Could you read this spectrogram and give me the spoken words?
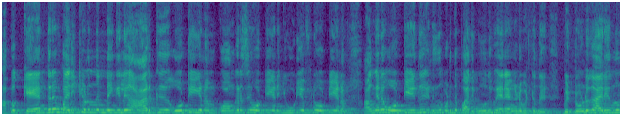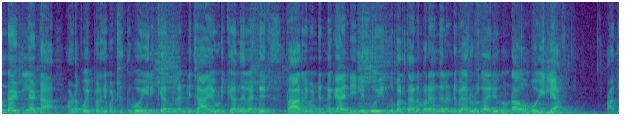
അപ്പോൾ കേന്ദ്രം ഭരിക്കണമെന്നുണ്ടെങ്കിൽ ആർക്ക് വോട്ട് ചെയ്യണം? കോൺഗ്രസിന് വോട്ട് ചെയ്യണം? യു ഡി എഫിന് വോട്ട് ചെയ്യണം? അങ്ങനെ വോട്ട് ചെയ്ത് ഇന്ന് ഇവിടുന്ന് പതിമൂന്ന് പേരെ അങ്ങോട്ട് വിട്ടത്. വിട്ടുകൊണ്ട് കാര്യമൊന്നും ഉണ്ടായിട്ടില്ല കേട്ടാ. അവിടെ പോയി പ്രതിപക്ഷത്ത് പോയി ഇരിക്കാന്നല്ലാണ്ട് ചായ കുടിക്കാന്നല്ലാണ്ട് പാർലമെന്റിന്റെ ക്യാന്റീനിൽ പോയി ഇരുന്ന് വർത്താനം പറയാന്നല്ലാണ്ട് വേറൊരു കാര്യമൊന്നും ഉണ്ടാവാൻ പോയില്ല. അത്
